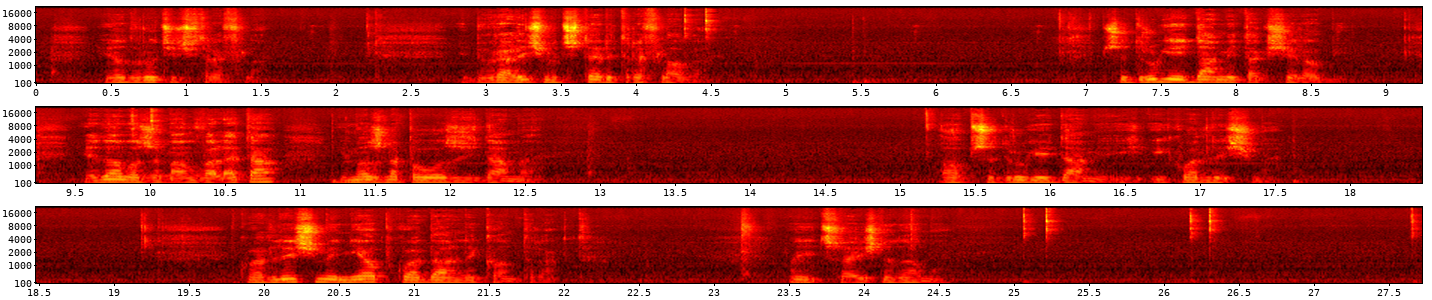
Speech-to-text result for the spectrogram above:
I odwrócić trefla. I wybraliśmy cztery treflowe. Przy drugiej damie tak się robi. Wiadomo, że mam waleta i można położyć damę. O, przy drugiej damie i, i kładliśmy. Kładliśmy nieobkładalny kontrakt. No i trzeba iść do domu.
